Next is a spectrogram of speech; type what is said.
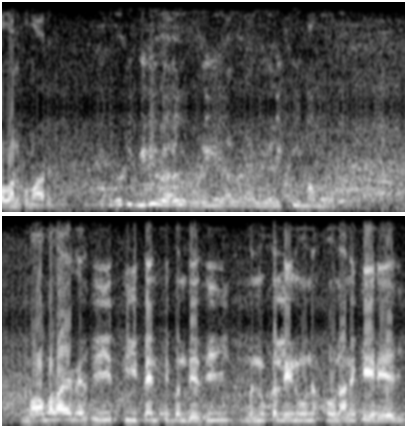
ਪਵਨ ਕੁਮਾਰ ਜੀ। ਇੱਕ ਤੁਹਾਡੀ ਵੀਡੀਓ ਵਾਇਰਲ ਹੋ ਰਹੀ ਹੈ ਲੜਾਈ ਵਾਲੀ ਕੀ ਮਾਮਲਾ? ਮਾਮਲਾ ਐਵੇਂ ਸੀ 30 35 ਬੰਦੇ ਸੀ। ਮੈਨੂੰ ਇਕੱਲੇ ਨੂੰ ਉਹਨਾਂ- ਉਹਨਾਂ ਨੇ ਘੇਰਿਆ ਜੀ।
